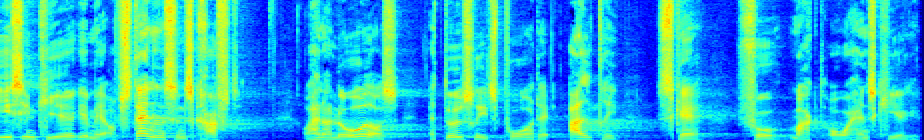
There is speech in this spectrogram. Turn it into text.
i sin kirke med opstandelsens kraft, og han har lovet os, at dødsrigets porte aldrig skal få magt over hans kirke.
